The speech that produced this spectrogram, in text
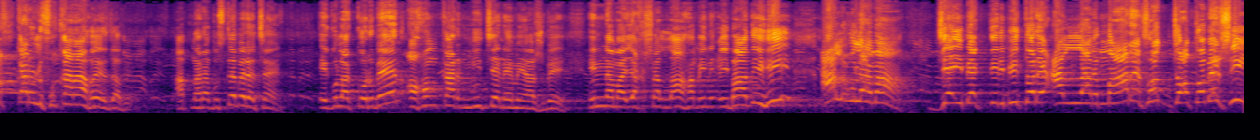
আফকারুল ফুকারা হয়ে যাবে। আপনারা বুঝতে পেরেছেন? এগুলা করবেন, অহংকার নিচে নেমে আসবে। ইন্নামা ইয়াখশাল্লাহ মিন ইবাদিহি আল উলামা যেই ব্যক্তির ভিতরে আল্লাহর মারেফত যত বেশি,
